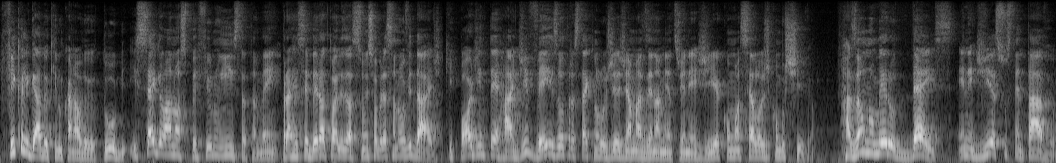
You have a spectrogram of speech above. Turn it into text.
Fica ligado aqui no canal do YouTube e segue lá nosso perfil no Insta também para receber atualizações sobre essa novidade, que pode enterrar de vez outras tecnologias de armazenamento de energia, como as células de combustível. Razão número 10. Energia sustentável.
